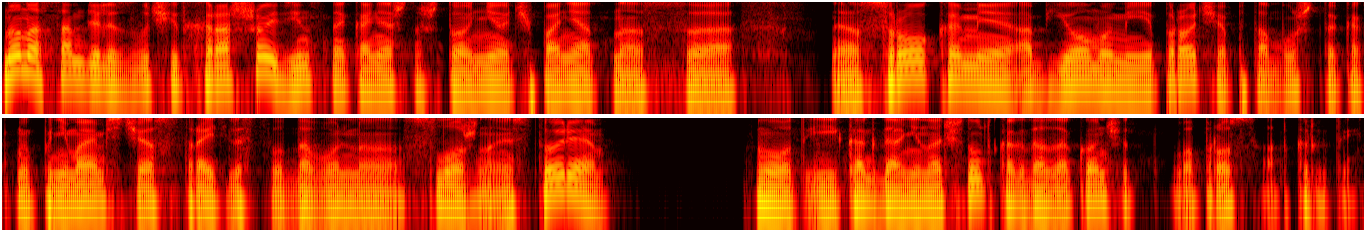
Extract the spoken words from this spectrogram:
Но на самом деле звучит хорошо. Единственное, конечно, что не очень понятно с сроками, объемами и прочее, потому что, как мы понимаем, сейчас строительство довольно сложная история. Вот, и когда они начнут, когда закончат, вопрос открытый.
